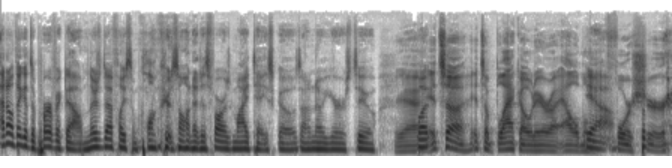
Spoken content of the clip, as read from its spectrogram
I don't think it's a perfect album. There's definitely some clunkers on it as far as my taste goes. I know yours too. Yeah, But- it's a it's a blackout era album Yeah, for sure.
